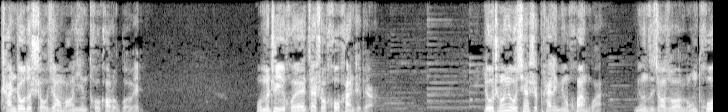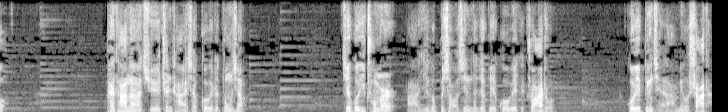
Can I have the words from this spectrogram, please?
澶州的守将王殷投靠了郭威。我们这一回再说后汉这边，刘承佑先是派了一名宦官，名字叫做龙托，派他呢去侦查一下郭威的动向。结果一出门啊，一个不小心他就被郭威给抓住了。郭威并且啊没有杀他，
